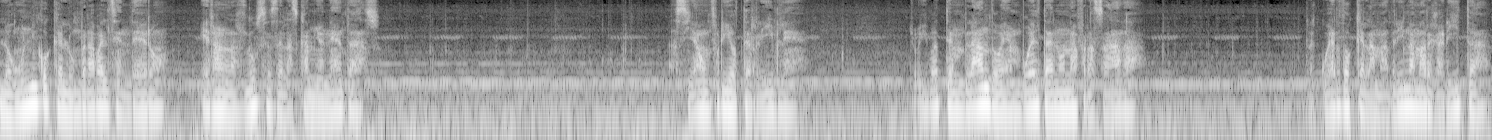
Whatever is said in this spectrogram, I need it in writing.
Lo único que alumbraba el sendero eran las luces de las camionetas. Hacía un frío terrible. Yo iba temblando envuelta en una frazada. Recuerdo que la madrina Margarita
